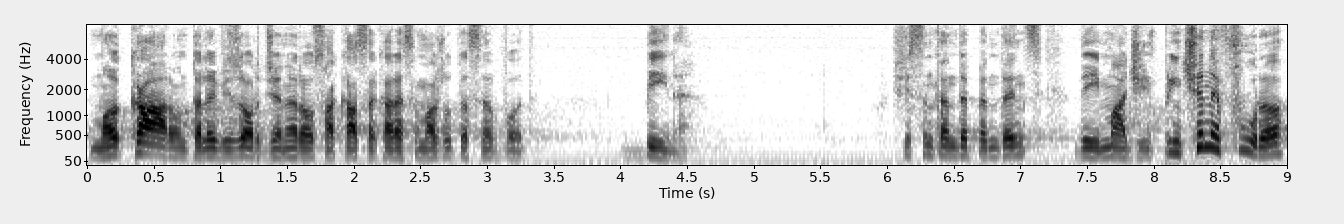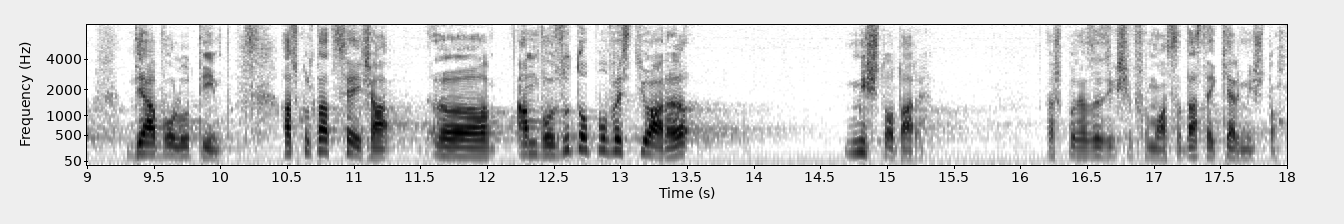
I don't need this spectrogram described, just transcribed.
măcar un televizor generos acasă care să mă ajute să văd. Bine și suntem dependenți de imagini. Prin ce ne fură diavolul timp? Ascultați aici, uh, am văzut o povestioară mișto tare. Aș putea să zic și frumoasă, dar asta e chiar mișto.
